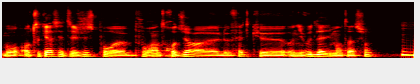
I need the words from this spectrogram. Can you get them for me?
Bon, en tout cas, c'était juste pour, pour introduire le fait qu'au niveau de l'alimentation, Mm.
